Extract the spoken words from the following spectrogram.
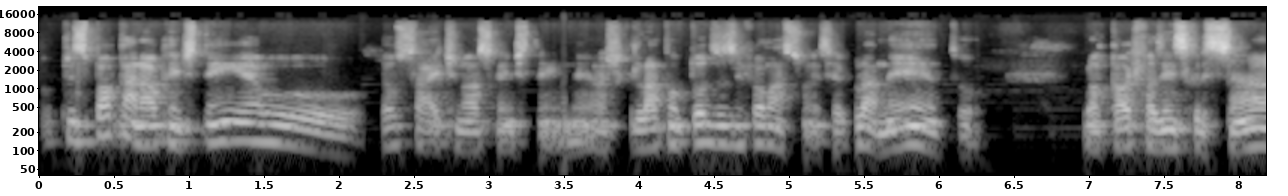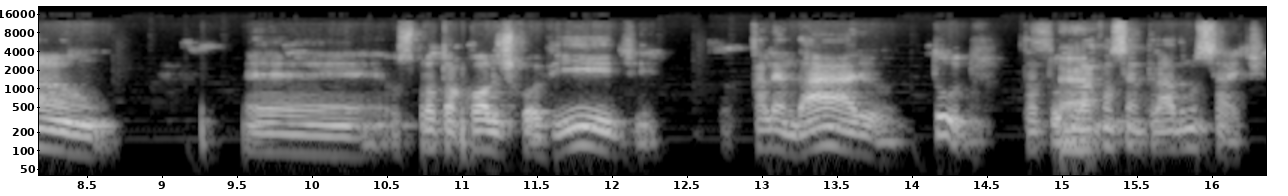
o principal canal que a gente tem é o, é o site nosso que a gente tem. Né? Acho que lá estão todas as informações, regulamento, local de fazer inscrição, é, os protocolos de Covid, calendário, tudo. Está tudo lá concentrado no site.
